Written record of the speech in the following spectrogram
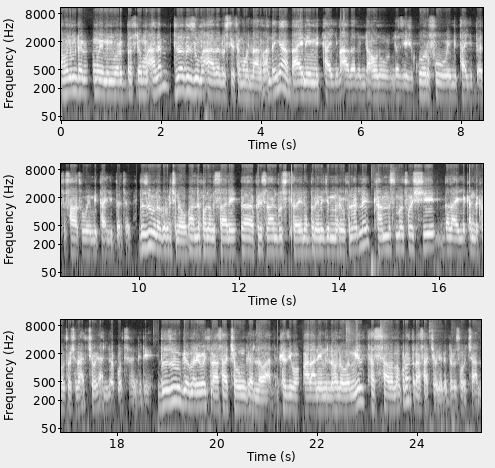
አሁንም ደግሞ የምንኖርበት ደግሞ ዓለም በብዙ ማዕበል ውስጥ የተሞላ ነው። አንደኛ በዓይን የሚታይ ማዕበል እንዳሁኑ እንደዚህ ጎርፉ የሚታይበት እሳቱ የሚታይበት ብዙ ነገሮች ነው። ባለፈው ለምሳሌ በኩዊንስላንድ ውስጥ የነበረው የመጀመሪያው ፍለድ ላይ ከአምስት መቶ ሺህ በላይ የቀንድ ከብቶች ናቸው ያለቁት። እንግዲህ ብዙ ገበሬዎች ራሳቸውን ገለዋል። ከዚህ በኋላ ነው የምንለሆነው በሚል ተስፋ በመቁረጥ ራሳቸው ራሳቸውን የገደሉ ሰዎች አሉ።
